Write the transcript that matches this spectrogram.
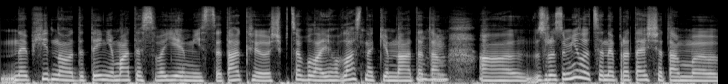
необхідно дитині мати своє місце, так? Щоб це була його власна кімната. mm Там. А, зрозуміло, це не про те, що там е,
